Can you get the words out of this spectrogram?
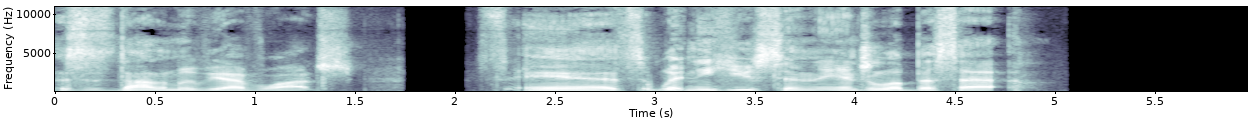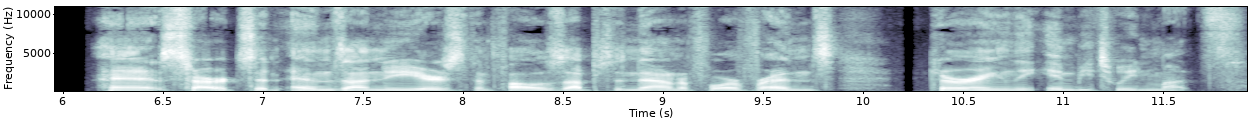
This is not a movie I've watched. It's, and it's Whitney Houston and Angela Bassett. And it starts and ends on New Year's, then follows ups and down of four friends during the in between months.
